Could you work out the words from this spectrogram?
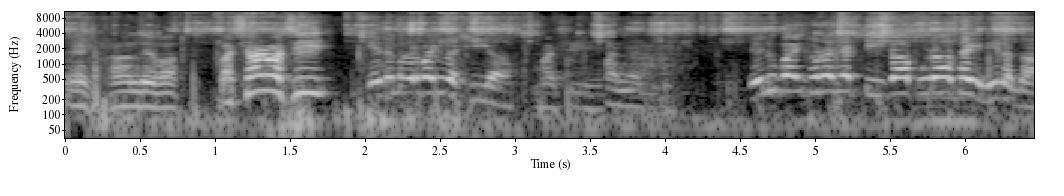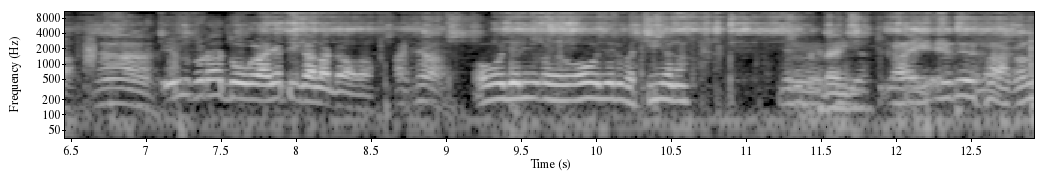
ਇਹ ਖਾਣ ਲੈਵਾ ਬੱਚਾ ਬੱਚੀ ਇਹਦੇ ਮਗਰ ਭਾਈ ਵੱਛੀ ਆ। ਬੱਚੀ ਹਾਂਜੀ ਹਾਂਜੀ। ਇਹਨੂੰ ਭਾਈ ਥੋੜਾ ਜਿਹਾ ਟੀਕਾ ਪੂਰਾ ਸਹੀ ਨਹੀਂ ਲੱਗਾ। ਹਾਂ। ਇਹਨੂੰ ਥੋੜਾ ਦੋਗਲਾ ਜਿਹਾ ਟੀਕਾ ਲੱਗਾ ਵਾ। ਅੱਛਾ। ਉਹ ਜਿਹੜੀ ਉਹ ਜਿਹੜੀ ਬੱਚੀ ਆ ਨਾ ਲੜਾਈ ਇਹਦੇ ਕਰ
